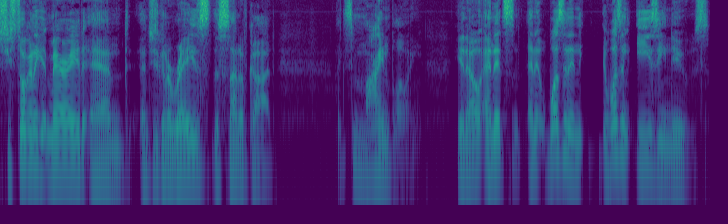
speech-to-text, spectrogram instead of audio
she's still going to get married and and she's going to raise the son of god like it's mind-blowing you know and it's and it wasn't an, it wasn't easy news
